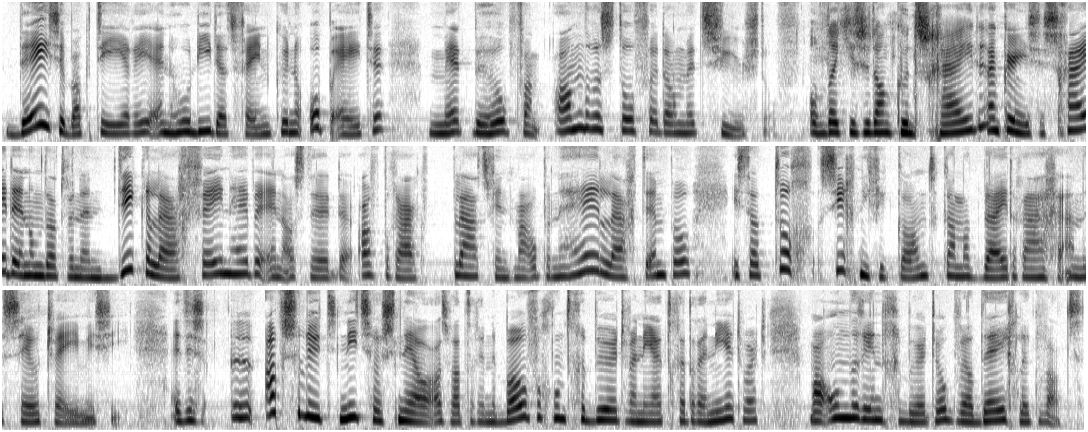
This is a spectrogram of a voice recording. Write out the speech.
deze bacteriën en hoe die dat veen kunnen opeten met behulp van andere stoffen dan met zuurstof. Omdat je ze dan kunt scheiden? Dan kun je ze scheiden en omdat we een dikke laag veen hebben en als de, de afbraak plaatsvindt, maar op een heel laag tempo, is dat toch significant, kan dat bijdragen aan de CO2-emissie. Het is absoluut niet zo snel als wat er in de bovengrond gebeurt wanneer het gedraineerd wordt, maar onderin gebeurt ook wel degelijk wat.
